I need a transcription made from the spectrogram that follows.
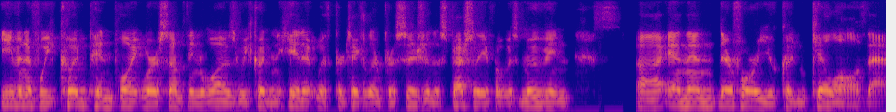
even if we could pinpoint where something was, we couldn't hit it with particular precision, especially if it was moving. Uh, and then, therefore, you couldn't kill all of that.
